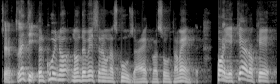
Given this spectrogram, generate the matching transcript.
certo. Senti... Per cui no, non deve essere una scusa, ecco, assolutamente. Poi eh. è chiaro che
